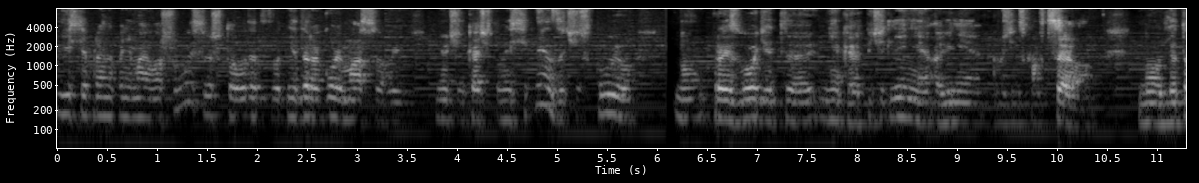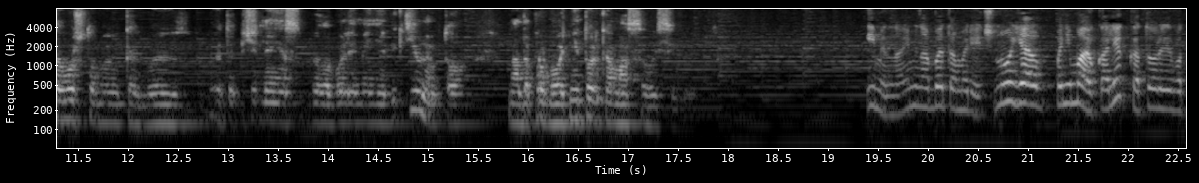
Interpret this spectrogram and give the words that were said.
если я правильно понимаю вашу мысль, что вот этот вот недорогой, массовый, не очень качественный сегмент зачастую ну, производит э, некое впечатление о вине грузинском в целом. Но для того, чтобы как бы, это впечатление было более-менее объективным, то надо пробовать не только массовый сегмент. Именно, именно об этом и речь. Но я понимаю коллег, которые вот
